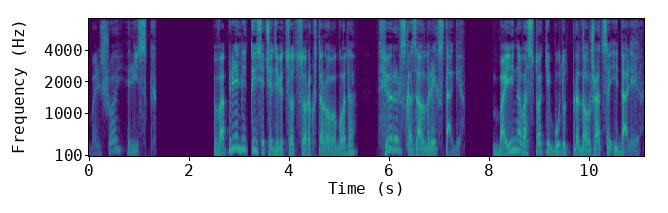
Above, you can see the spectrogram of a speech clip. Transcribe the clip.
Большой риск. В апреле 1942 года фюрер сказал в Рейхстаге: "Бои на востоке будут продолжаться и далее.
